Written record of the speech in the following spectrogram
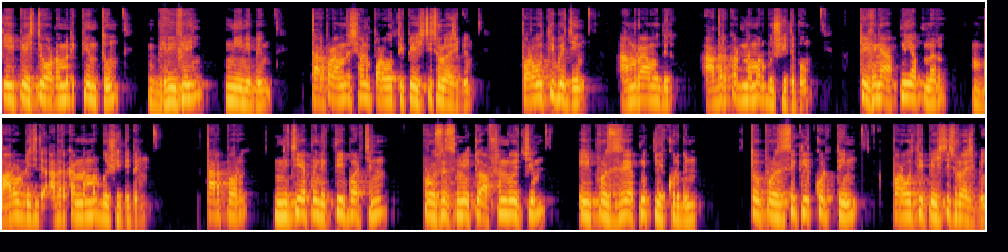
এই পেজটি অটোমেটিক কিন্তু ভেরিফাই নিয়ে নেবে। তারপর আমাদের সামনে পরবর্তী পেজটি চলে আসবে। পরবর্তী পেজে আমরা আমাদের আধার কার্ড নাম্বার বসিয়ে দেবো। তো এখানে আপনি আপনার বারো ডিজিট আধার কার্ড নাম্বার বসিয়ে দেবেন। তারপর নিচে আপনি দেখতেই পাচ্ছেন প্রসেস নামে একটি অপশন রয়েছে। এই প্রসেসে আপনি ক্লিক করবেন। তো প্রসেসে ক্লিক করতে পরবর্তী পেজটি চলে আসবে।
